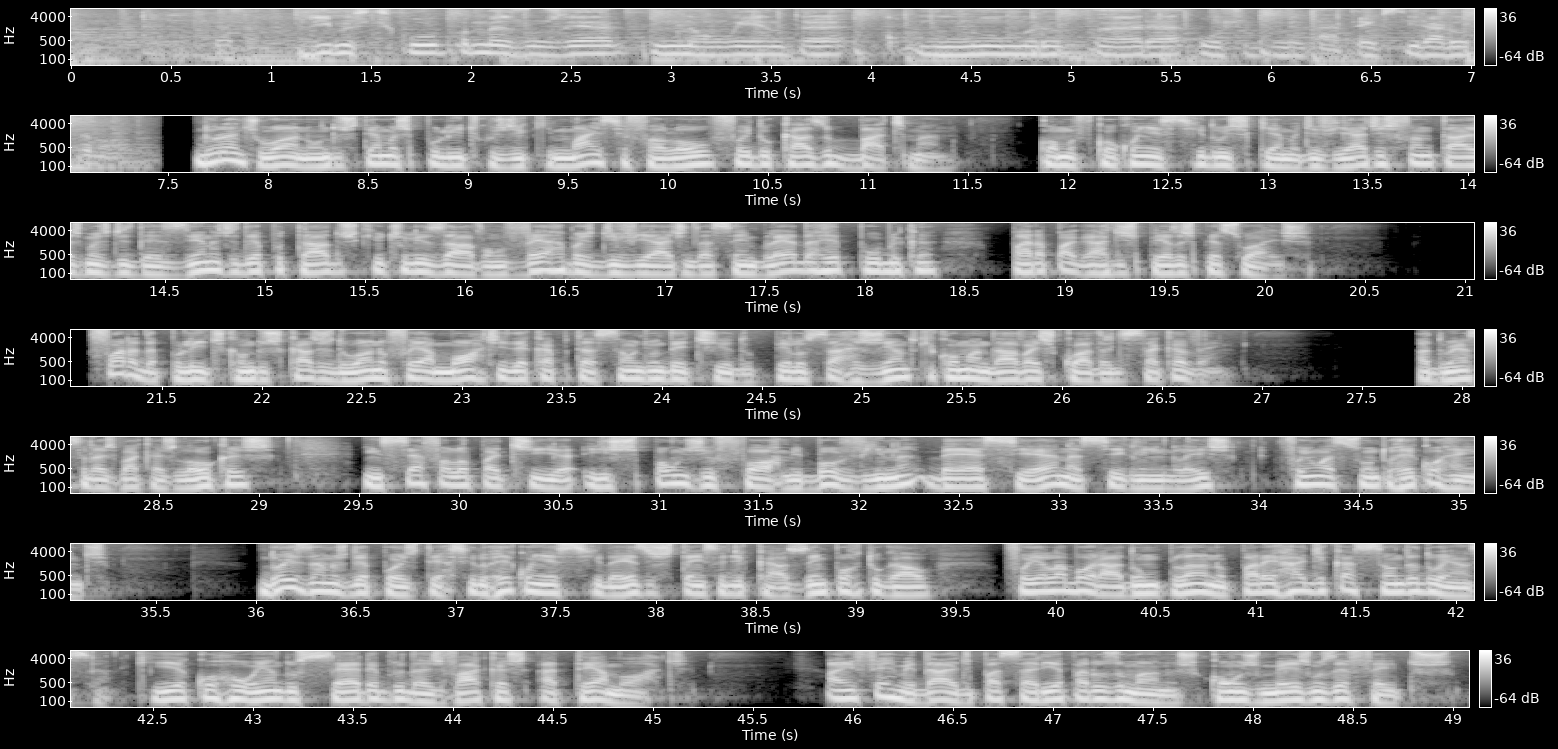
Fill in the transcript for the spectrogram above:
Pedimos desculpa, mas o zero não entra como número para o suplementar. Tem que se tirar outra bola. Durante o ano, um dos temas políticos de que mais se falou foi do caso Batman, como ficou conhecido o esquema de viagens fantasmas de dezenas de deputados que utilizavam verbas de viagem da Assembleia da República para pagar despesas pessoais. Fora da política, um dos casos do ano foi a morte e decapitação de um detido pelo sargento que comandava a esquadra de Sacavém. A doença das vacas loucas, encefalopatia espongiforme bovina, BSE na sigla em inglês, foi um assunto recorrente. Dois anos depois de ter sido reconhecida a existência de casos em Portugal, foi elaborado um plano para a erradicação da doença, que ia corroendo o cérebro das vacas até a morte. A enfermidade passaria para os humanos, com os mesmos efeitos.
